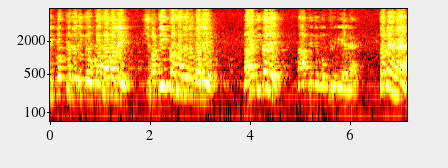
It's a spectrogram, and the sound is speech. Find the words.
বিপক্ষে যদি কেউ কথা বলে, সঠিক কথা যদি বলে তারা কি করে? তার থেকে মুখ ফিরিয়ে নেয়। তবে হ্যাঁ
